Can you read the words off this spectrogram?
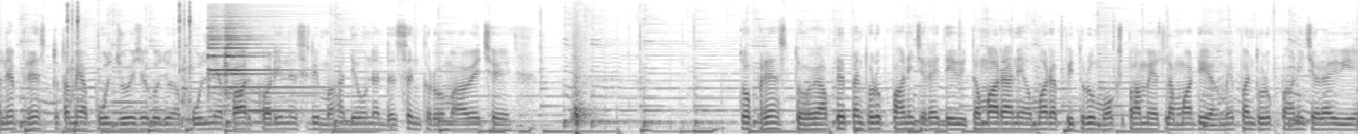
અને ફ્રેન્ડ્સ તો તમે આ પુલ જોઈ શકો છો. આ પુલને પાર કરીને શ્રી મહાદેવના દર્શન કરવામાં આવે છે. તો ફ્રેન્ડ્સ તો આપણે પણ થોડુંક પાણી ચડાવી દેવી. તમારા અને અમારા પિતૃ મોક્ષ પામે એટલા માટે અમે પણ થોડુંક પાણી ચડાવીએ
